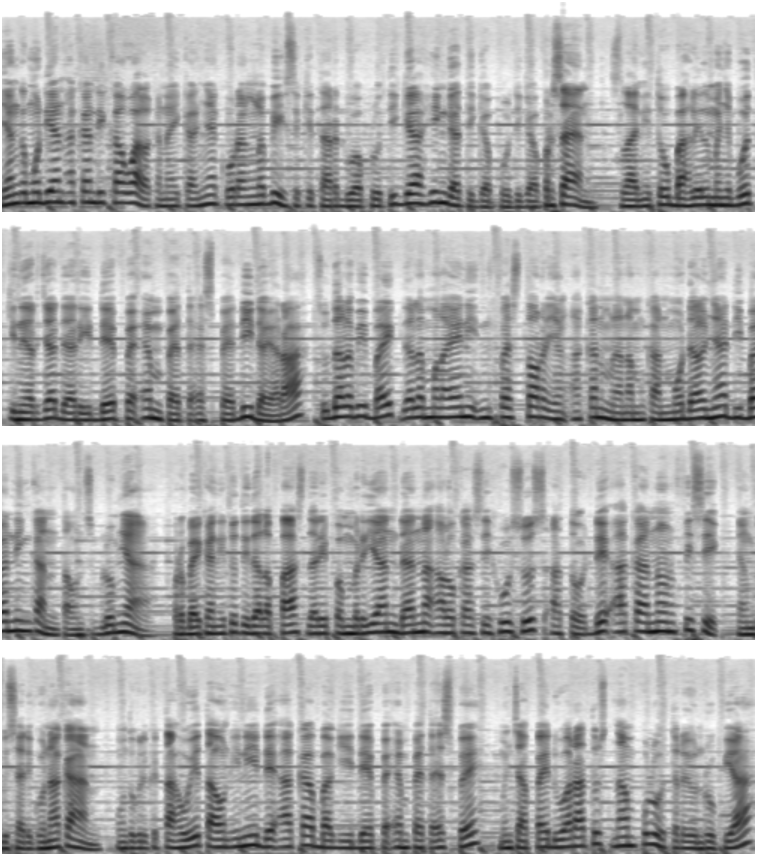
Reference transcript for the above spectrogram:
yang kemudian akan dikawal kenaikannya kurang lebih sekitar 23 hingga 33 persen. Selain itu, Bahlil menyebut kinerja dari DPM PTSP di daerah sudah lebih baik dalam melayani investor yang akan menanamkan modalnya dibandingkan tahun sebelumnya. Perbaikan itu tidak lepas dari pemberian dana alokasi khusus atau DAK non-fisik yang bisa digunakan. Untuk diketahui, tahun ini DAK bagi DPM PTSP mencapai 260 triliun rupiah rupiah,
